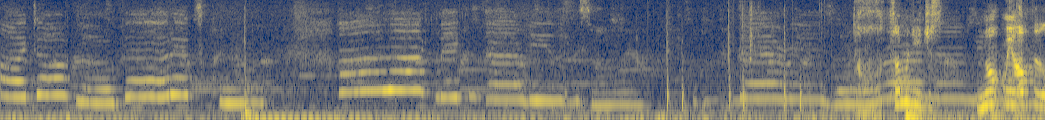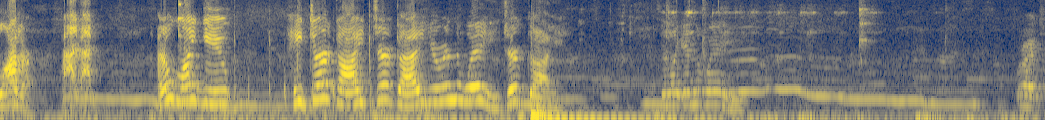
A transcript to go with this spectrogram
I don't know, but it's cool. I like making parodies of song. There is Somebody just knocked me off the ladder. I don't like you. Hey, dirt guy, dirt guy, you're in the way. Dirt guy. You're like in the way. Right.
